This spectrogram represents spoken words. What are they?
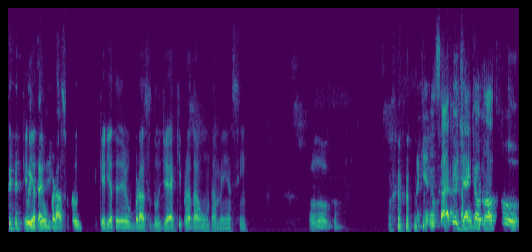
Queria ter o braço do, queria ter o braço do Jack pra dar um também, assim. Ô, louco. pra quem não sabe, o Jack é o nosso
